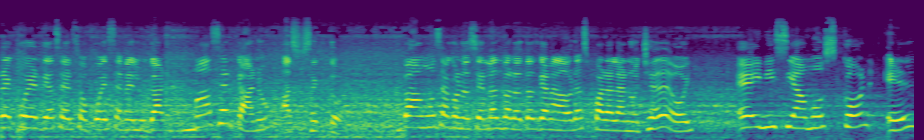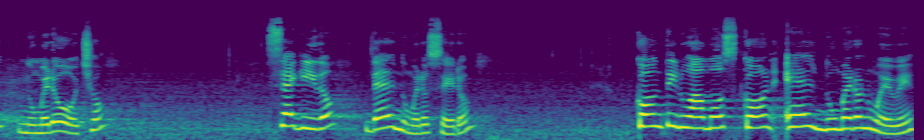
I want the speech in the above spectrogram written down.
Recuerde hacer su apuesta en el lugar más cercano a su sector. Vamos a conocer las balotas ganadoras para la noche de hoy e iniciamos con el número 8, seguido del número 0. Continuamos con el número 9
